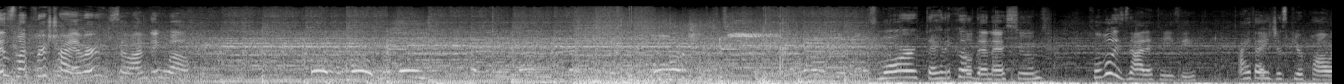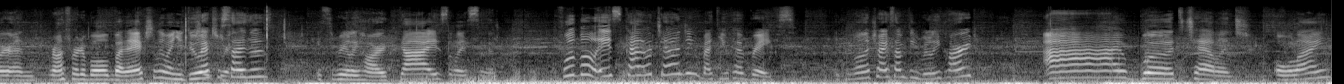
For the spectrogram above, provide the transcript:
This is my first try ever, so I'm doing well. It's more technical than I assumed. Football is not that easy. I thought it's just pure power and run for the ball, but actually when you do exercises, it's really hard. Guys, listen. Football is kind of challenging, but you have breaks. If you want to try something really hard, I would challenge O-line,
